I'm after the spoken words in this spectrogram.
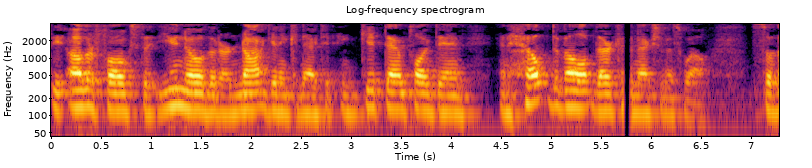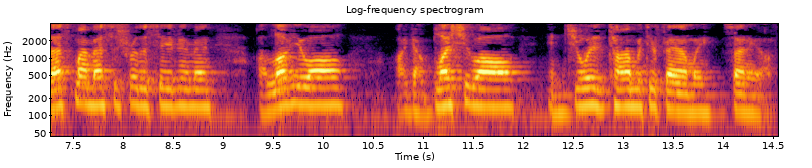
the other folks that you know that are not getting connected and get them plugged in and help develop their connection as well. So that's my message for this evening, man. I love you all. I God bless you all. Enjoy the time with your family. Signing off.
